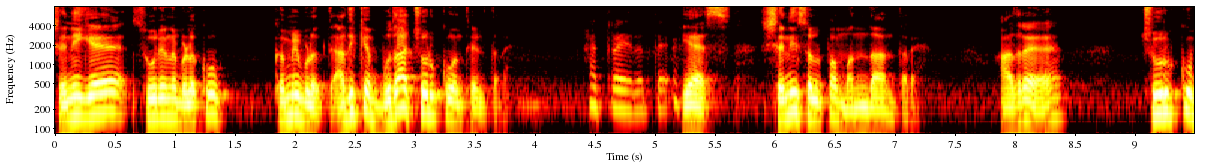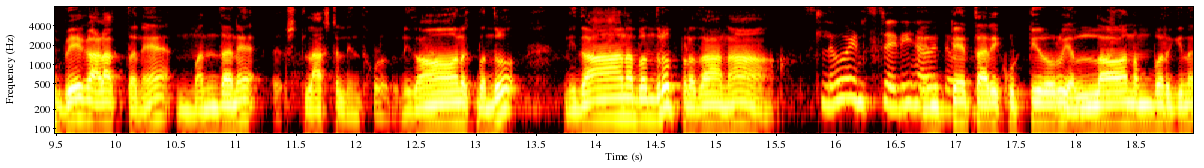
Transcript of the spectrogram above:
ಶನಿಗೆ ಸೂರ್ಯನ ಬೆಳಕು ಕಮ್ಮಿ ಬೀಳುತ್ತೆ. ಅದಕ್ಕೆ ಬುಧ ಚುರುಕು ಅಂತ ಹೇಳ್ತಾರೆ. ಹತ್ರ ಇರುತ್ತೆ. ಎಸ್ ಶನಿ ಸ್ವಲ್ಪ ಮಂದ ಅಂತಾರೆ. ಆದರೆ ಚುರುಕು ಬೇಗ ಹಾಳಾಗ್ತಾನೆ ಮಂದನೇ ಲಾಸ್ಟಲ್ಲಿ ನಿಂತ್ಕೊಳ್ಳೋದು. ನಿಧಾನಕ್ಕೆ ಬಂದರು ನಿಧಾನ ಬಂದರೂ ಪ್ರಧಾನ. ಸ್ಲೋ ಅಂಡ್ ಸ್ಟಡಿ ಎಂಟನೇ ತಾರೀಕು ಹುಟ್ಟಿರೋರು ಎಲ್ಲ ನಂಬರ್ಗಿನ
